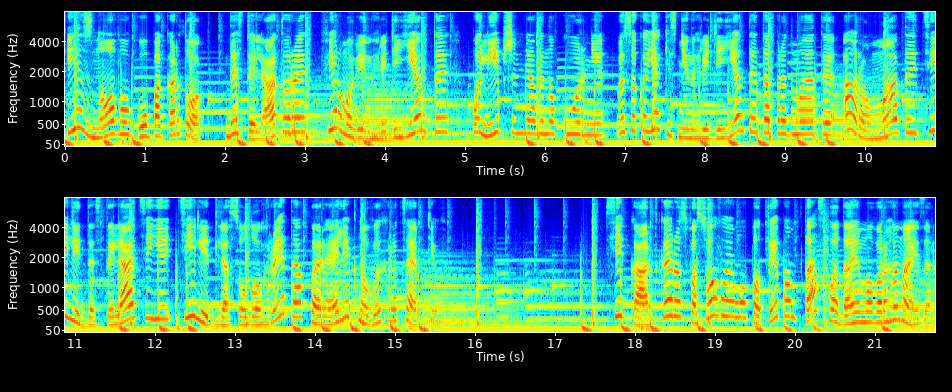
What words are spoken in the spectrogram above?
І знову купа карток, дистилятори, фірмові інгредієнти, поліпшення винокурні, високоякісні інгредієнти та предмети, аромати, цілі дистиляції, цілі для соло-гри та перелік нових рецептів. Всі картки розфасовуємо по типам та складаємо в органайзер.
